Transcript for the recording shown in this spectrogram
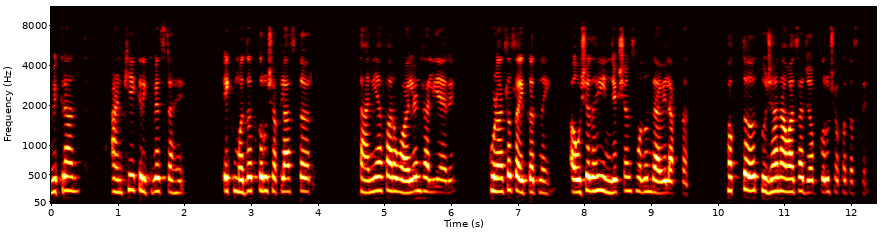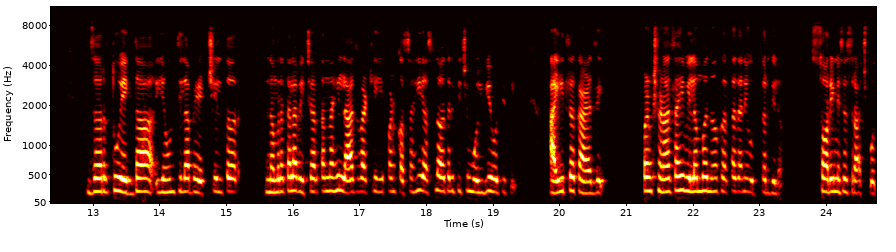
विक्रांत आणखी एक रिक्वेस्ट आहे. एक मदत करू शकलास तर? तानिया फार व्हायलंट झाली आहे रे. कुणाचंच ऐकत नाही. औषधही इंजेक्शन्स मधून द्यावी लागतात. फक्त तुझ्या नावाचा जप करू शकत असते. जर तू एकदा येऊन तिला भेटशील तर? नम्रताला विचारतानाही लाज वाटली पण कसंही असलं तरी तिची मुलगी होती ती. आईचं काळजी. पण क्षणाचाही विलंब न करता त्याने उत्तर दिलं. सॉरी मिसेस राजपूत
